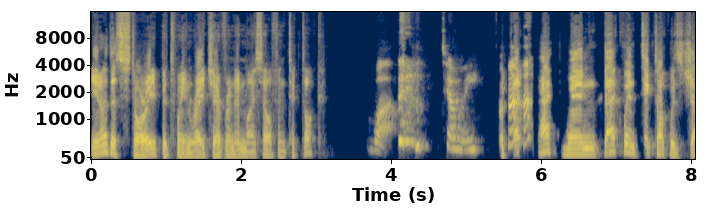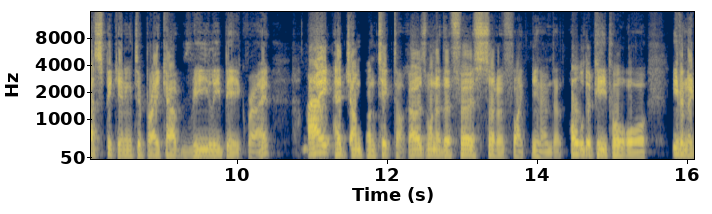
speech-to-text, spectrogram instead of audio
You know the story between Rach Evren and myself and TikTok? What? Tell me. back, back, when back when TikTok was just beginning to break out really big, right? I had jumped on TikTok. I was one of the first sort of like, you know, the older people or even a,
